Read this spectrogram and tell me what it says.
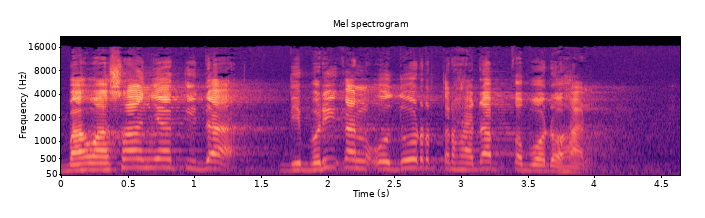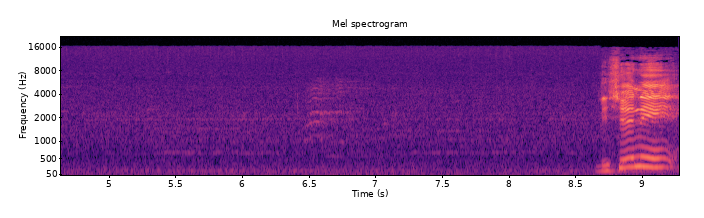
bahwasanya tidak diberikan udur terhadap kebodohan. Di sini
